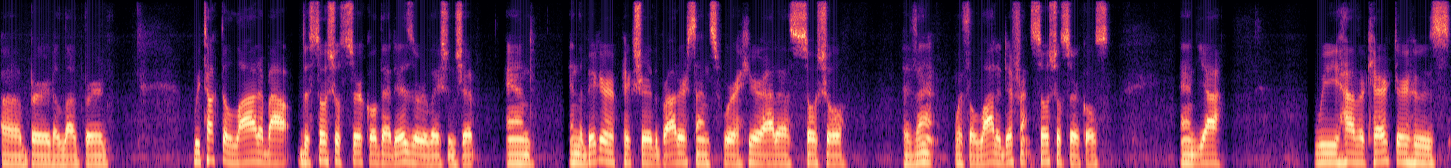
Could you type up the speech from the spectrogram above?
a bird, a love bird. We talked a lot about the social circle that is a relationship. And in the bigger picture, the broader sense, we're here at a social event with a lot of different social circles. And yeah, we have a character who's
